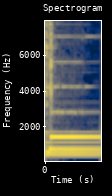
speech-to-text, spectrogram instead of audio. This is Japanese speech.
you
